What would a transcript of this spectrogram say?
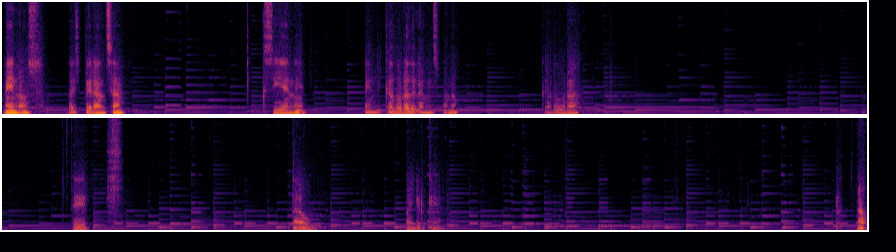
menos la esperanza n, la indicadora de la misma, ¿no? Indicadora tau mayor que. ¿No?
